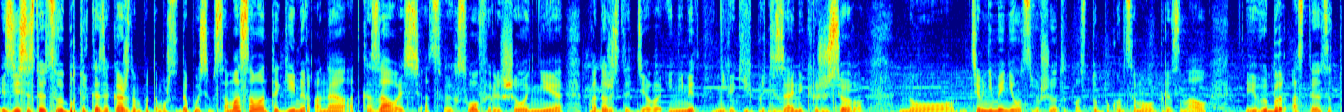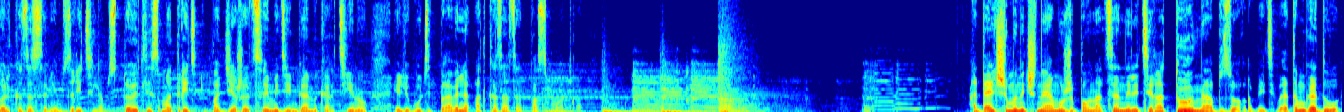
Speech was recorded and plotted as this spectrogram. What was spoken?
Здесь остается выбор только за каждым, потому что, допустим, сама Саманта Геймер, она отказалась от своих слов и решила не продолжить это дело и не иметь никаких притязаний к режиссеру. Но, тем не менее, он совершил этот поступок, он сам его признал, и выбор остается только за самим зрителем. Стоит ли смотреть и поддерживать своими деньгами картину, или будет правильно отказаться от просмотра. А дальше мы начинаем уже полноценный литературный обзор, ведь в этом году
